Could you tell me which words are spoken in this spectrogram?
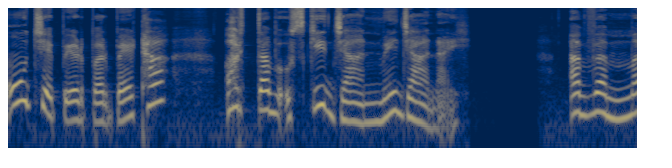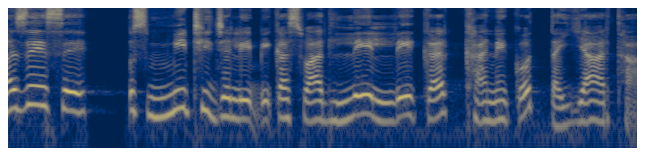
ऊँचे पेड़ पर बैठा और तब उसकी जान में जान आई। अब वह मज़े से उस मीठी जलेबी का स्वाद ले लेकर खाने को तैयार था।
